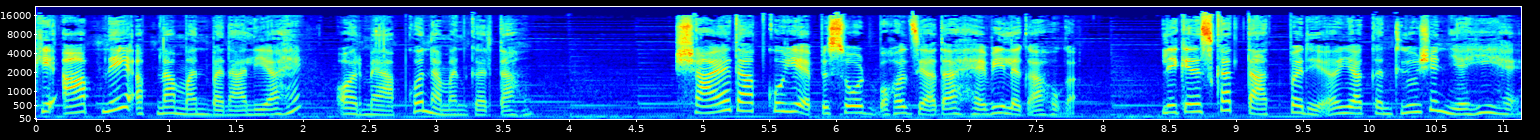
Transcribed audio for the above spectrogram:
कि आपने अपना मन बना लिया है और मैं आपको नमन करता हूँ। शायद आपको ये एपिसोड बहुत ज़्यादा हैवी लगा होगा, लेकिन इसका तात्पर्य या कंक्लूजन यही है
